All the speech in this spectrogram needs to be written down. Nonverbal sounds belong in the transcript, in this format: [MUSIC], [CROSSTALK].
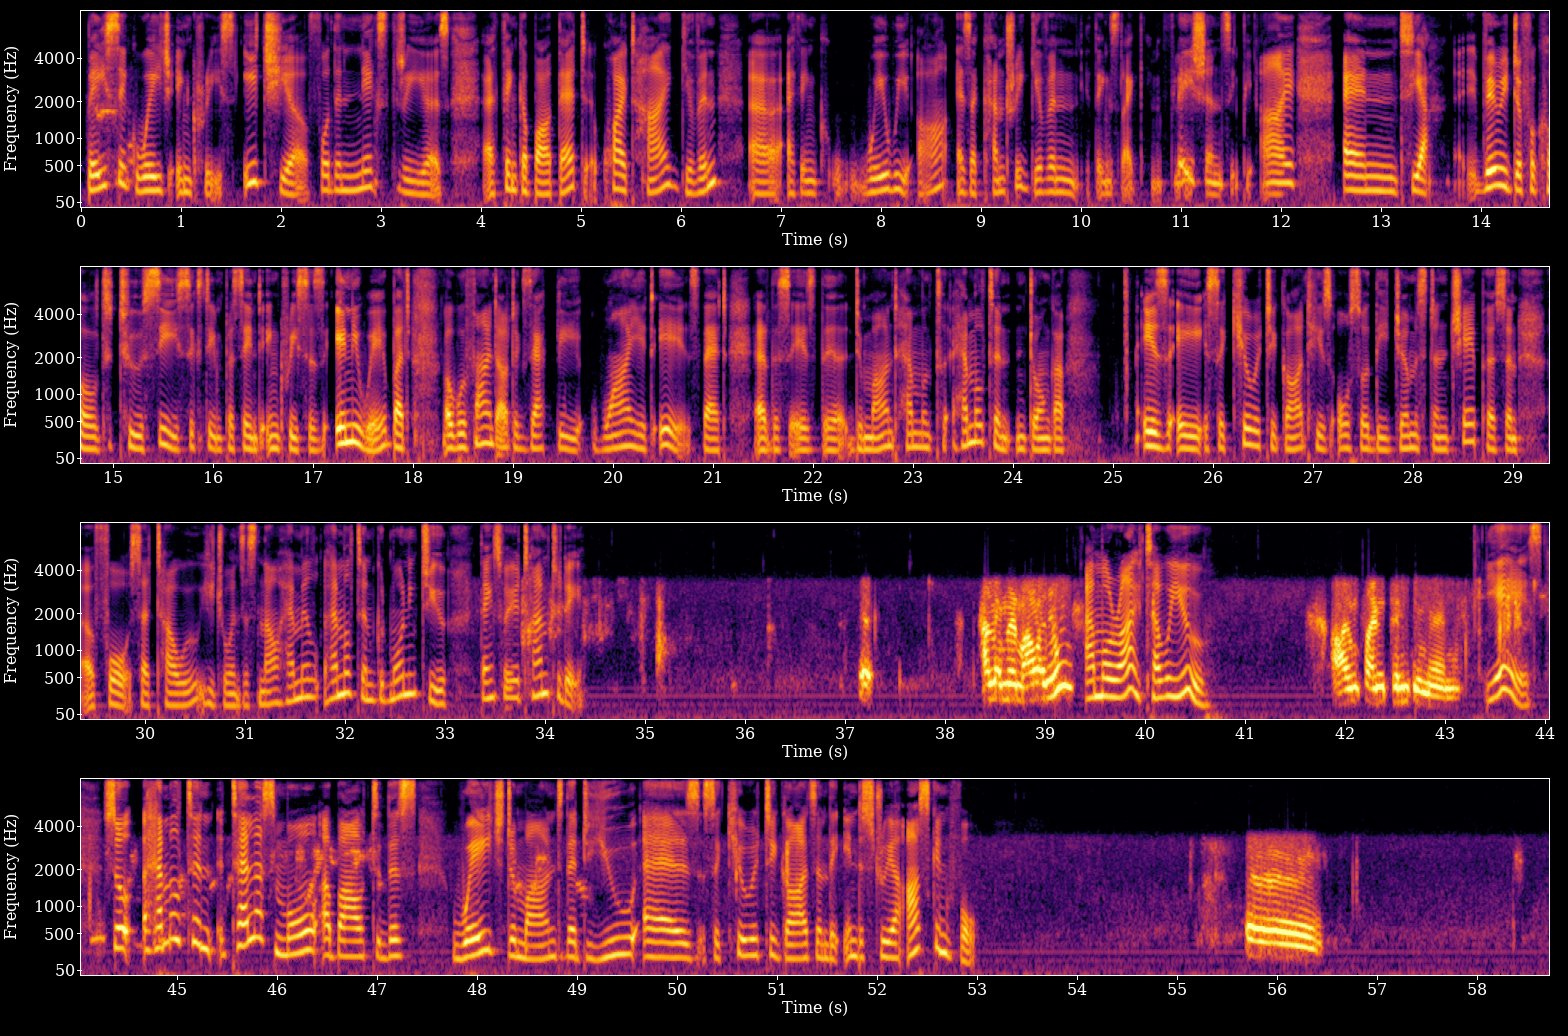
basic wage increase each year for the next three years. Uh, think about that, quite high given, uh, I think, where we are as a country, given things like inflation, CPI, and yeah, very difficult to see 16% increases anywhere, but uh, we'll find out exactly why it is that uh, this is the demand. Hamilton, Hamilton Ntonga is a security guard. He's also the Germiston chairperson uh, for SATAWU. He joins us now. Hamil- Hamilton, good morning to you. Thanks for your time today. Hello, ma'am. How are you? I'm all right. How are you? I'm fine, thank you, ma'am. Yes. So, Hamilton, tell us more about this wage demand that you, as security guards and the industry, are asking for. Uh,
